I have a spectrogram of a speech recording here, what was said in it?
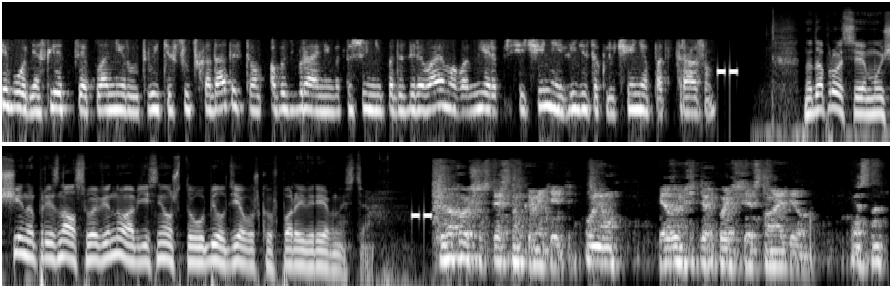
Сегодня следствие планирует выйти в суд с ходатайством об избрании в отношении подозреваемого меры пресечения в виде заключения под стражу. На допросе мужчина признал свою вину, объяснил, что убил девушку в порыве ревности. Ты находишься в Следственном комитете. Понял. Я заместитель руководителя Следственного отдела. Ясно.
